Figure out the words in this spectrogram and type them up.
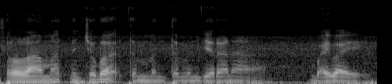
Selamat mencoba teman-teman jerana. Bye bye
